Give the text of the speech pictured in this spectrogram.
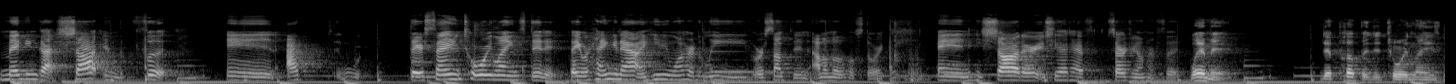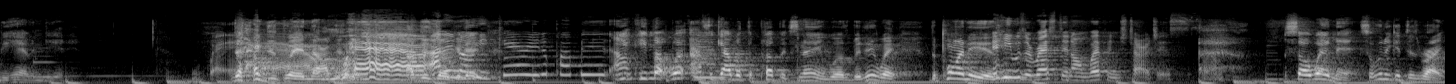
Megan got shot in the foot, and I. They're saying Tory Lanez did it. They were hanging out, and he didn't want her to leave or something. I don't know the whole story. And he shot her, and she had to have surgery on her foot. Wait a minute, that puppet that Tory Lanez be having did it. Wow. I'm just playing. No, I'm just, Wow. I'm just I didn't know joking. he carried a puppet. I You, you know what? I forgot what the puppet's name was, but anyway, the point is. And he was arrested on weapons charges. so wait a minute. So let me get this right.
